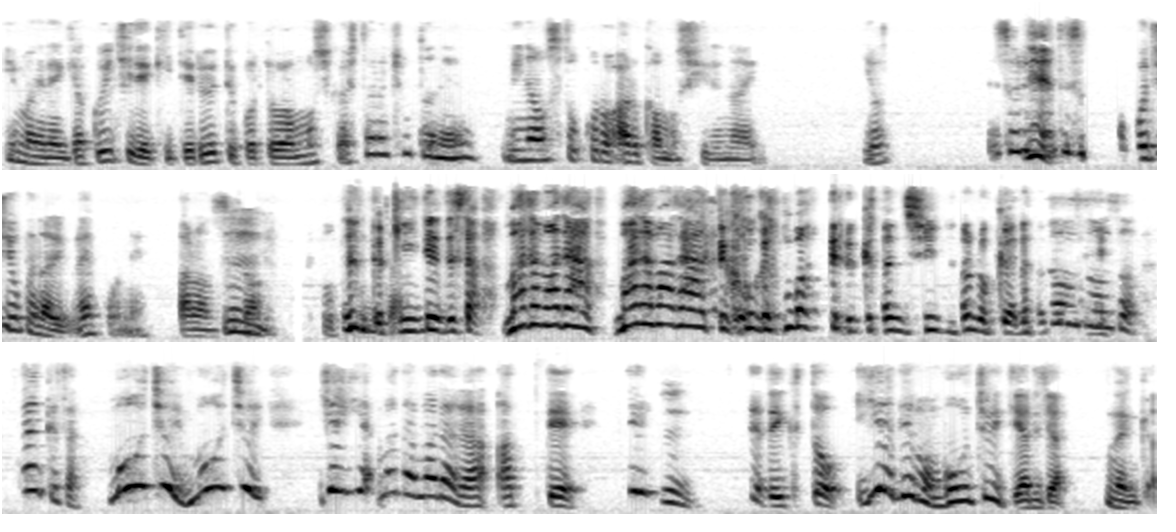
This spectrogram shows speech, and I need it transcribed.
今ね、逆位置で来てるってことは、もしかしたらちょっとね、見直すところあるかもしれないよ。でそれによって心地よくなるよね、こうね、バランスがうん。なんか聞いててさ、まだまだ、まだまだってこう頑張ってる感じなのかなって。そうそうそう。なんかさ、もうちょい、もうちょい、いやいや、まだまだがあって、で、うんで、で行くと、いや、でももうちょいってやるじゃん。なんか、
